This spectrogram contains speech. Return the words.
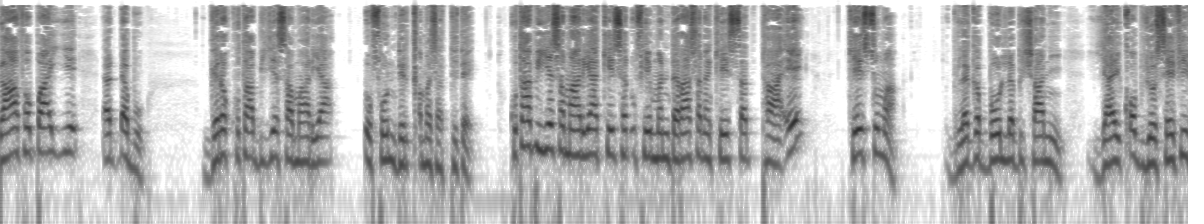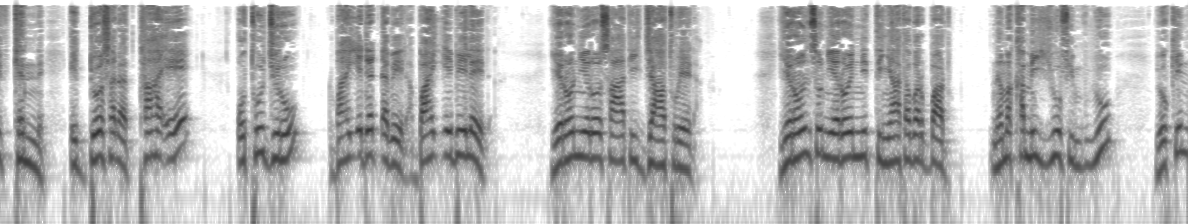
gaafa baay'ee dhadhabu gara kutaa biyya samaariyaa dhufuun dirqama isatti ta'e kutaa biyya samaariyaa keessa dhufee mandaraa sana keessa taa'ee keessumaa laga boolla bishaanii yaa'iqoob yoseefiif kenne iddoo sana taa'ee utuu jiru baay'ee dadhabeedha baay'ee beela'eedha yeroon yeroo sa'aatii ja'a tureedha. Yeroon sun yeroo inni itti nyaata barbaadu. nama kamiyyuuf iyyuu yookiin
